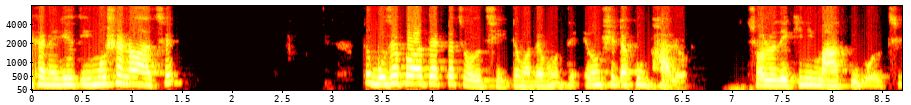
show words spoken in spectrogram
এখানে যেহেতু ইমোশনও আছে, তো বোঝাপড়া তো একটা চলছেই তোমাদের মধ্যে এবং সেটা খুব ভালো। চলো দেখিনি মা কি বলছে।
